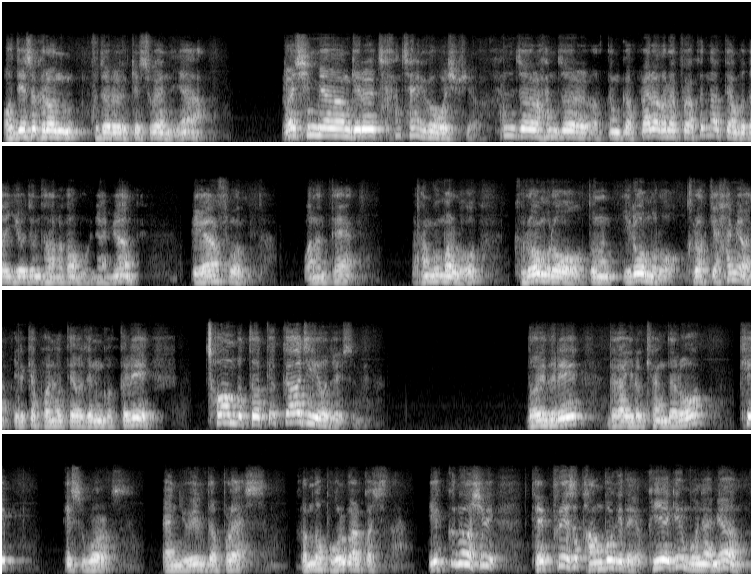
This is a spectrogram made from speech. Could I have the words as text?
어디에서 그런 구절을 느낄 수가 있느냐? 신명기를 천천히 읽어보십시오. 한 절 한 절 어떤 그 패러그래프가 끝날 때마다 이어진 단어가 뭐냐면 therefore입니다. 원은 then. 한국말로 그러므로 또는 이러므로 그렇게 하면 이렇게 번역되어지는 것들이 처음부터 끝까지 이어져 있습니다. 너희들이 내가 이렇게 한 대로 keep these words and you will be blessed. 그럼 너 복을 받을 것이다. 이게 끊임없이 대풀에서 반복이 돼요. 그 얘기는 뭐냐면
